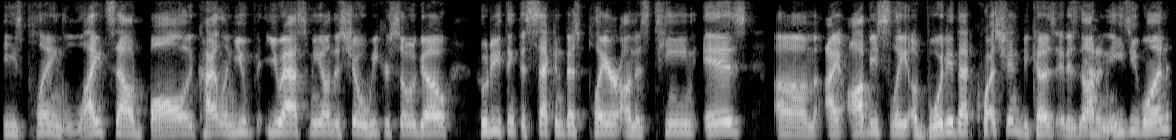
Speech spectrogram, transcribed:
He's playing lights out ball. Kylen, you you asked me on this show a week or so ago, who do you think the second best player on this team is? Um, I obviously avoided that question because it is not an easy one.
